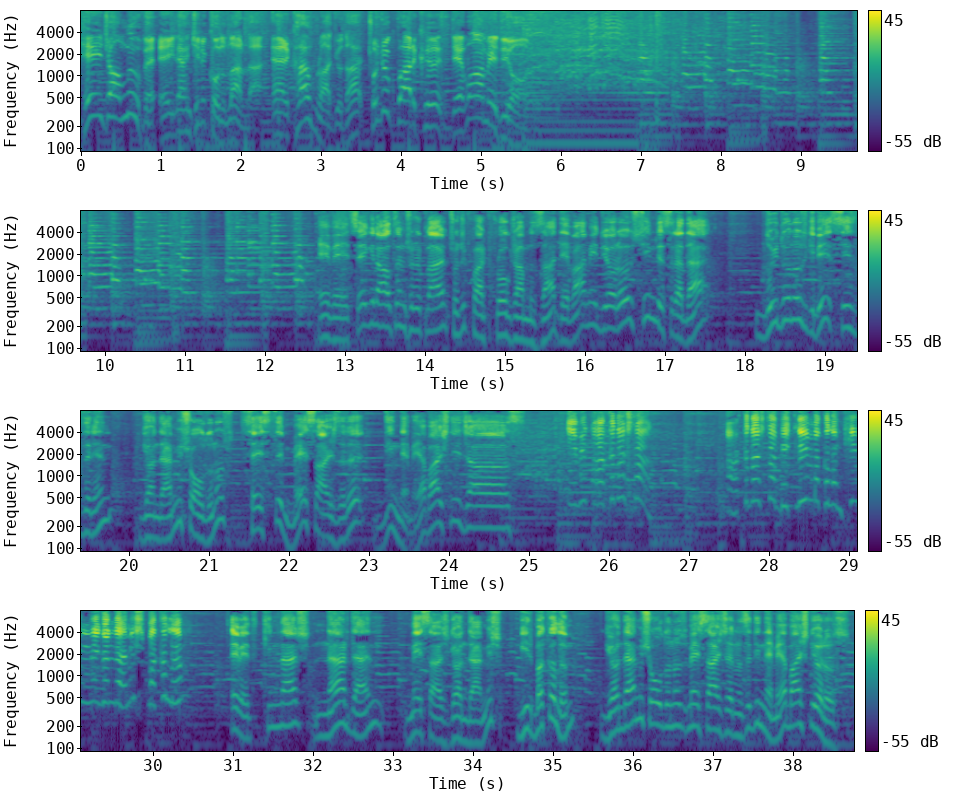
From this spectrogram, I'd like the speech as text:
Heyecanlı ve eğlenceli konularla Erkam Radyo'da Çocuk Parkı devam ediyor. Evet sevgili altın çocuklar Çocuk Parkı programımıza devam ediyoruz. Şimdi sırada duyduğunuz gibi sizlerin göndermiş olduğunuz sesli mesajları dinlemeye başlayacağız. Evet arkadaşlar. Arkadaşlar bekleyin bakalım kim ne göndermiş bakalım. Evet kimler nereden mesaj göndermiş bir bakalım. Göndermiş olduğunuz mesajlarınızı dinlemeye başlıyoruz.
